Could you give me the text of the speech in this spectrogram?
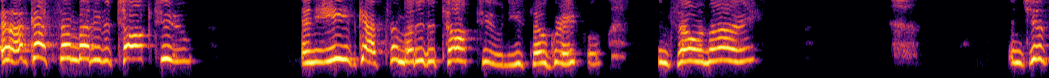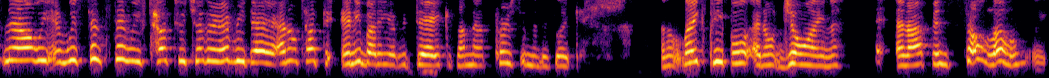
and I've got somebody to talk to. And he's got somebody to talk to, and he's so grateful. And so am I. And just now, we and we since then we've talked to each other every day. I don't talk to anybody every day because I'm that person that is like, I don't like people. I don't join, and I've been so lonely.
